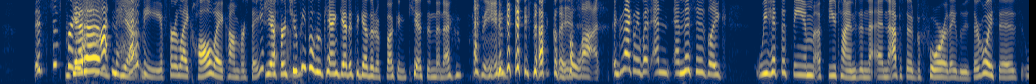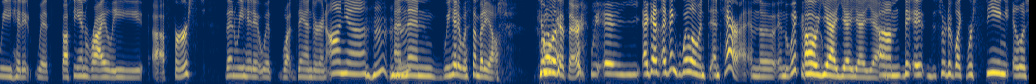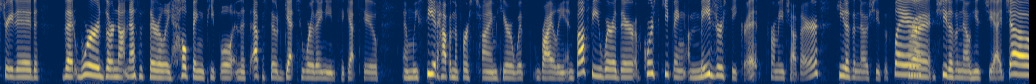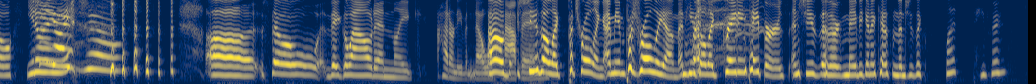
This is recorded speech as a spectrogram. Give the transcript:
it's just pretty Get a- hot and yeah. heavy for like hallway conversation. Yeah, for two people who can't get it together to fucking kiss in the next scene. exactly. it's a lot. Exactly. But and and this is like we hit the theme a few times in the in the episode before they lose their voices. We hit it with Buffy and Riley uh, first. Then we hit it with what Xander and Anya, Mhm, mhm. and then we hit it with somebody else. we'll get there. We, uh, I guess I think Willow and, and Tara in the in the Wicca. Oh yeah, yeah, yeah, yeah. um, they, it, sort of like we're seeing illustrated that words are not necessarily helping people in this episode get to where they need to get to. And we see it happen the first time here with Riley and Buffy, where they're, of course, keeping a major secret from each other. He doesn't know she's the Slayer. Right. She doesn't know he's G.I. Joe. You know what I mean? G.I. Joe uh, so they go out and, like, I don't even know what Oh, happens. she's all like patrolling. I mean, petroleum, and he's all like grading papers, and she's they're maybe gonna kiss, and then she's like, "What papers?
